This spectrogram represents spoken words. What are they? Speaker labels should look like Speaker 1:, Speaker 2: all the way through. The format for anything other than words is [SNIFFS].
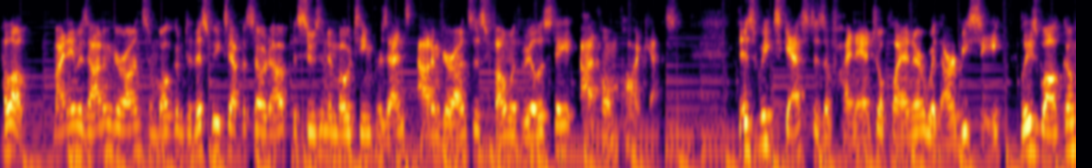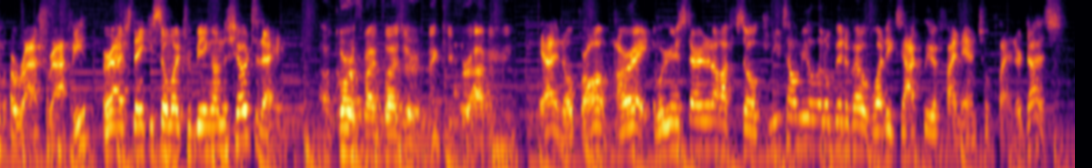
Speaker 1: Hello, my name is Adam Garance, and welcome to this week's episode of the Susan and Mo team presents Adam Garance's Fun with Real Estate at Home podcast. This week's guest is a financial planner with RBC. Please welcome Arash Rafi. Arash, thank you so much for being on the show today.
Speaker 2: Of course, my pleasure. Thank you for having me.
Speaker 1: Yeah, no problem. All right, we're going to start it off. So, can you tell me a little bit about what exactly a financial planner does?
